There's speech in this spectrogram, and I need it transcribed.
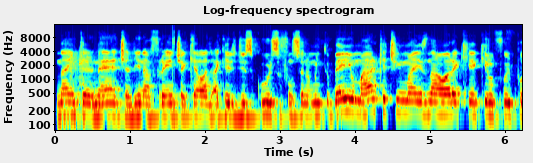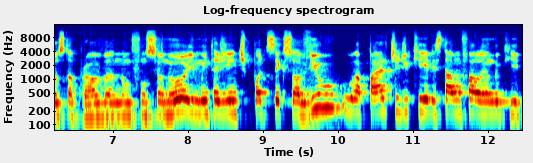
na internet, ali na frente, aquela, aquele discurso funciona muito bem, o marketing, mas na hora que aquilo foi posto à prova não funcionou e muita gente pode ser que só viu a parte de que eles estavam falando que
